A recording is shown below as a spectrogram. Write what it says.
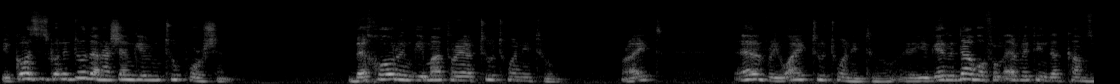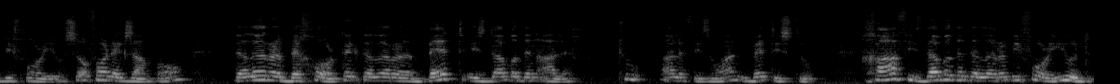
Because he's going to do that, Hashem gave him two portion. Bechor in Gematria 222, right? Every, why 222? You get a double from everything that comes before you. So for an example, the letter Bechor, take the letter Bet is double than Aleph. Two, Aleph is one, Bet is two. Chaf is double than the letter before, Yud.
